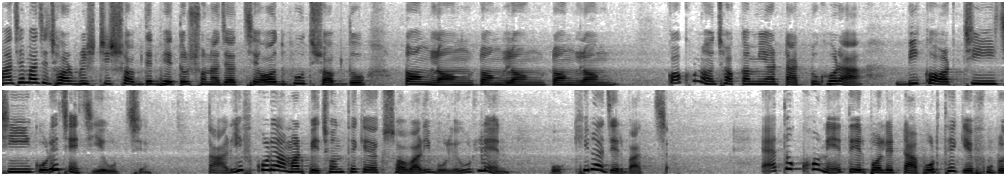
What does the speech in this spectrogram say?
মাঝে মাঝে ঝড় বৃষ্টির শব্দের ভেতর শোনা যাচ্ছে অদ্ভুত শব্দ। টং লং টং লং টং লং কখনো ছক্কা মিয়ার টাট্টু ঘোড়া বিকট চি চি করে চেঁচিয়ে উঠছে। তারিফ করে আমার পেছন থেকে এক সবারই বলে উঠলেন, পক্ষীরাজের বাচ্চা। এতক্ষণে তেরপলের টাপড় থেকে ফুটো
